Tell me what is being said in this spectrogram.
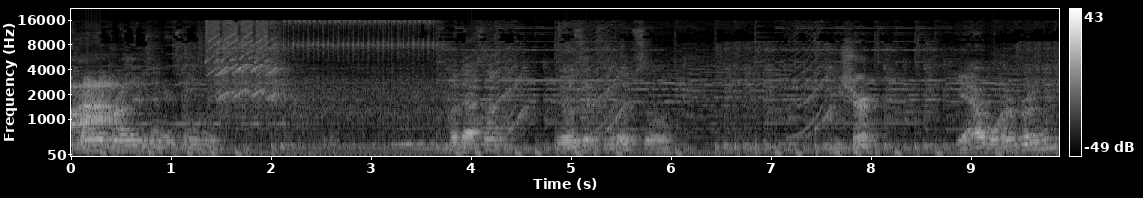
Warner Brothers Entertainment. But that's not. It was a clip, so. You sure? Yeah, Warner Brothers?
